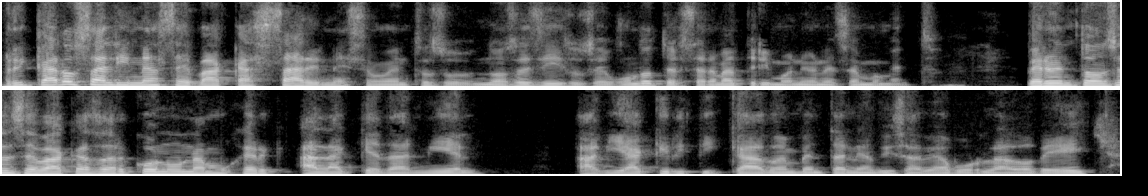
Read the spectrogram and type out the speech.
Ricardo Salinas se va a casar en ese momento, no sé si su segundo o tercer matrimonio en ese momento, pero entonces se va a casar con una mujer a la que Daniel había criticado en Ventaneando y se había burlado de ella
